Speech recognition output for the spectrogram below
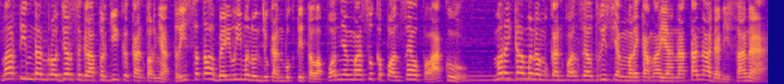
Martin dan Roger segera pergi ke kantornya Tris setelah Bailey menunjukkan bukti telepon yang masuk ke ponsel pelaku. Mereka menemukan ponsel Tris yang merekam ayah Nathan ada di sana.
